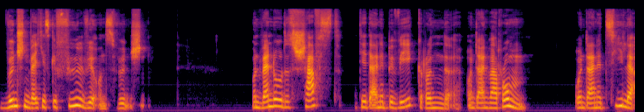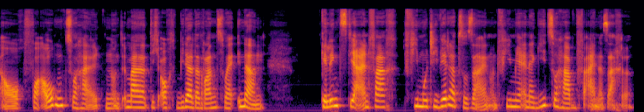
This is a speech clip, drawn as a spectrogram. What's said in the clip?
wünschen, welches Gefühl wir uns wünschen. Und wenn du das schaffst, dir deine Beweggründe und dein Warum und deine Ziele auch vor Augen zu halten und immer dich auch wieder daran zu erinnern, gelingt's dir einfach, viel motivierter zu sein und viel mehr Energie zu haben für eine Sache.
